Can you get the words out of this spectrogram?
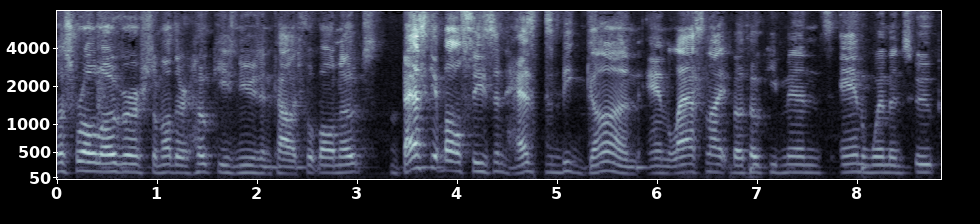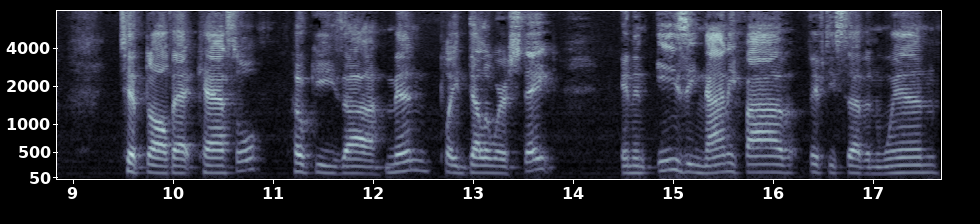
let's roll over some other Hokies news and college football notes. Basketball season has begun, and last night both Hokie men's and women's hoop tipped off at Cassell. Hokies uh, men played Delaware State in an easy 95 57 win.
